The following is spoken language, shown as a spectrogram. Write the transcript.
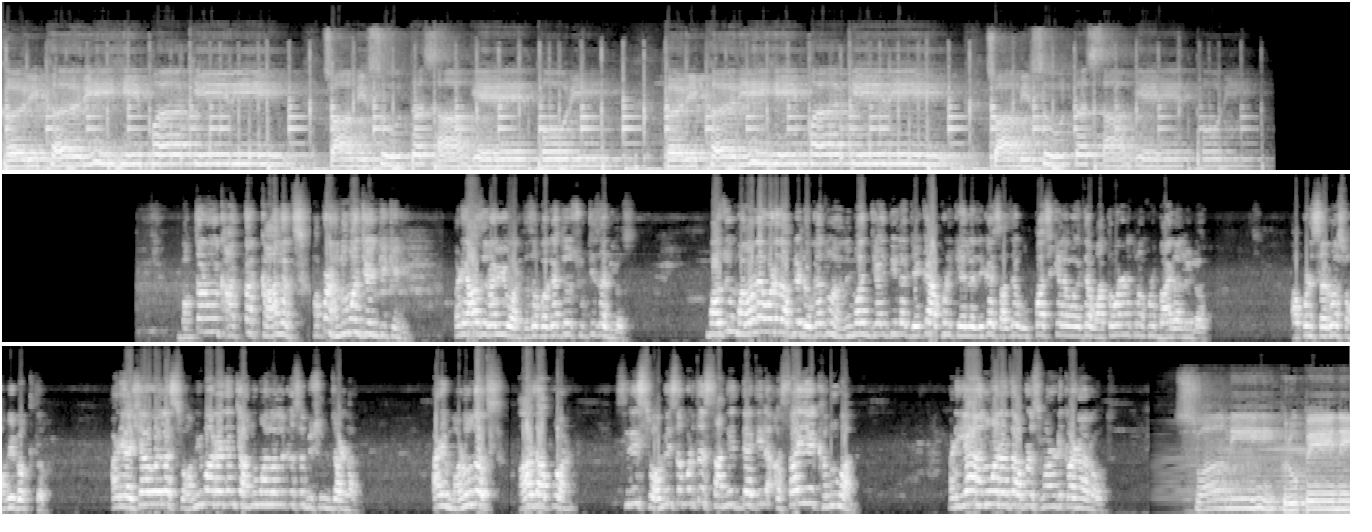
खरी खरी ही फकीरी. स्वामी सूत सांगे थोरी. खरी खरी ही फकीरी. स्वामी सूत सांगे थोरी. भक्तांनो आता कालच आपण हनुमान जयंती केली. आणि आज रविवार तसं बघायचं सुट्टीचा दिवस. बाजू मला नाही वाटत आपल्या डोक्यातून. हनुमान जयंतीला जे काही आपण केलं जे काही साजरे उपवास केला वगैरे त्या वातावरणातून आपण बाहेर आलेलो आहोत. आपण सर्व स्वामी भक्त. आणि अशा वेळेला स्वामी महाराजांच्या हनुमानाला कसं विसरून चालणार? आणि म्हणूनच आज आपण श्री स्वामी समर्थ सानिध्यातील असाही एक हनुमान. आणि या हनुमानाचं आपण स्मरण करणार आहोत. स्वामी कृपेने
